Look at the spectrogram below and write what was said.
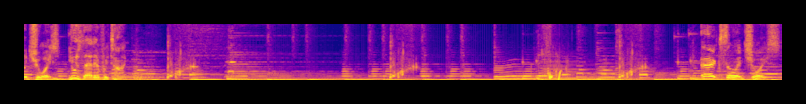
Good choice. Use that every time. Excellent choice.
